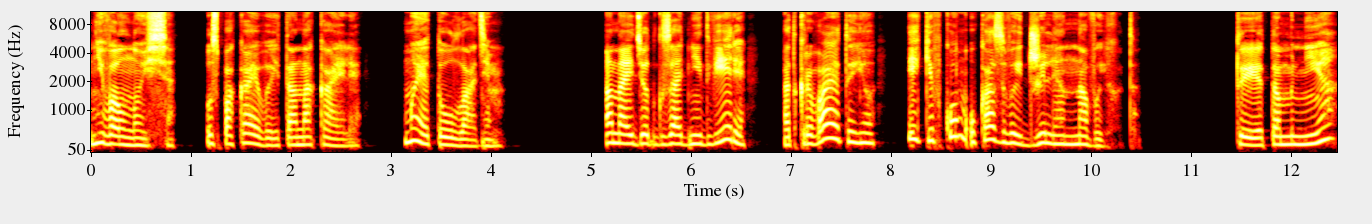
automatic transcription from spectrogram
не волнуйся», — успокаивает она Кайли. «Мы это уладим». Она идет к задней двери, открывает ее и кивком указывает Джиллиан на выход. «Ты это мне?»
